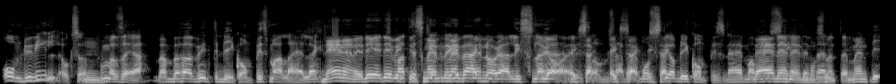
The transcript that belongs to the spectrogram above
Om du vill också, Mm. får man säga. Man behöver inte bli kompis med alla heller. Nej, nej, nej, det, det är Som att det skrämmer iväg några lyssnare. Ja, exakt, liksom, så här, exakt, måste exakt. jag bli kompis? Nej, man nej, måste nej, nej, inte. måste men inte. Men, vi,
